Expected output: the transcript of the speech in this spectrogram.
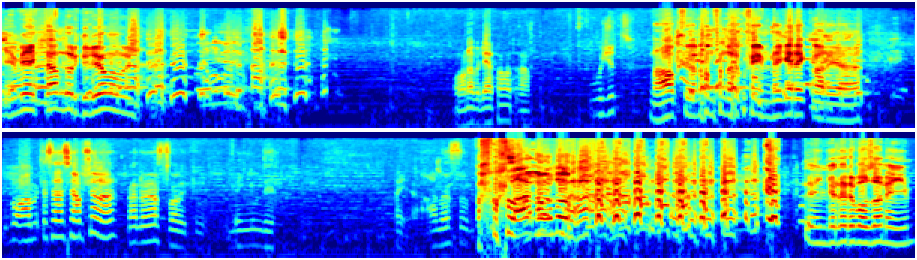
Yemek lan dur gülüyorum amına. Onu bile yapamadık ama. Vücut. Ne yapıyorsun amına koyayım ne gerek var ya. Bu Ahmet'e sen şey yapsana. Ben öyle nasıl yapayım? Bengim değil. Anasın. lan oğlum. Dengeleri bozan eğim.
